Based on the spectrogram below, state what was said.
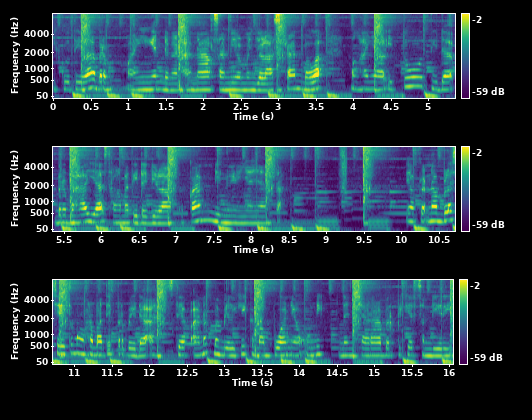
Ikutilah bermain dengan anak sambil menjelaskan bahwa menghayal itu tidak berbahaya selama tidak dilakukan di dunia nyata. Yang ke-16 yaitu menghormati perbedaan. Setiap anak memiliki kemampuan yang unik dan cara berpikir sendiri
